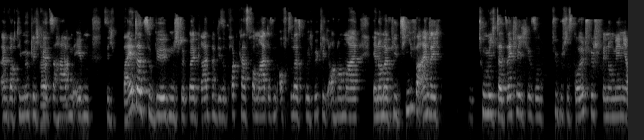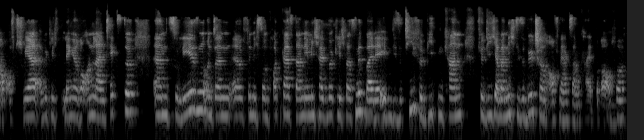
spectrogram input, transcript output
einfach die Möglichkeit ja. zu haben, eben sich weiterzubilden, ein Stück weit. Gerade diese Podcast-Formate sind oft sowas, wo ich wirklich auch nochmal, ja nochmal viel tiefer einsteige. Ich tue mich tatsächlich so ein typisches Goldfischphänomen ja auch oft schwer, wirklich längere Online-Texte ähm, zu lesen. Und dann äh, finde ich so einen Podcast, da nehme ich halt wirklich was mit, weil der eben diese Tiefe bieten kann, für die ich aber nicht diese Bildschirmaufmerksamkeit brauche.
